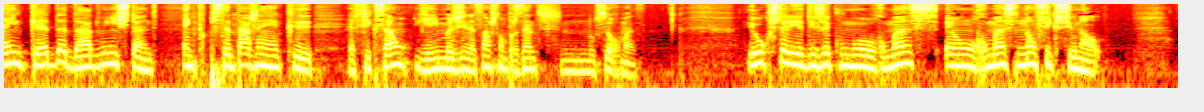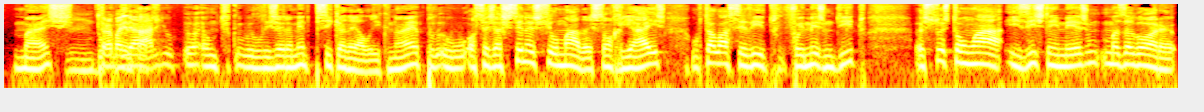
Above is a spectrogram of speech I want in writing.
em cada dado instante. Em que percentagem é que a ficção e a imaginação estão presentes no seu romance? Eu gostaria de dizer que o meu romance é um romance não ficcional. Mas Um trabalhado é um ligeiramente psicadélico, não é? Ou seja, as cenas filmadas são reais, o que está lá a ser dito foi mesmo dito, as pessoas estão lá, existem mesmo, mas agora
